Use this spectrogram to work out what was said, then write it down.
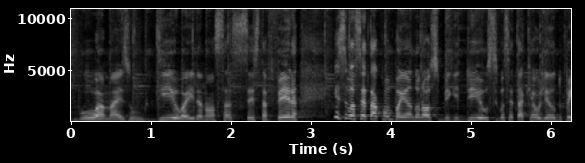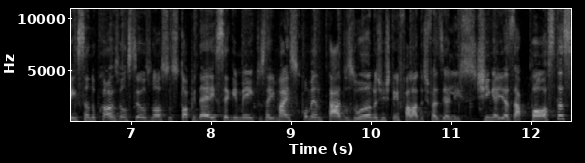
Boa, mais um deal aí da nossa sexta-feira. E se você está acompanhando o nosso Big Deal, se você está aqui olhando, pensando quais vão ser os nossos top 10 segmentos aí mais comentados do ano, a gente tem falado de fazer a listinha e as apostas,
